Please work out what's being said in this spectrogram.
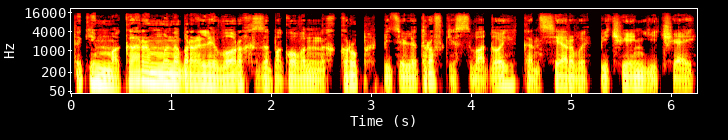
Таким макаром мы набрали ворох запакованных круп, пятилитровки с водой, консервы, печенье, чай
